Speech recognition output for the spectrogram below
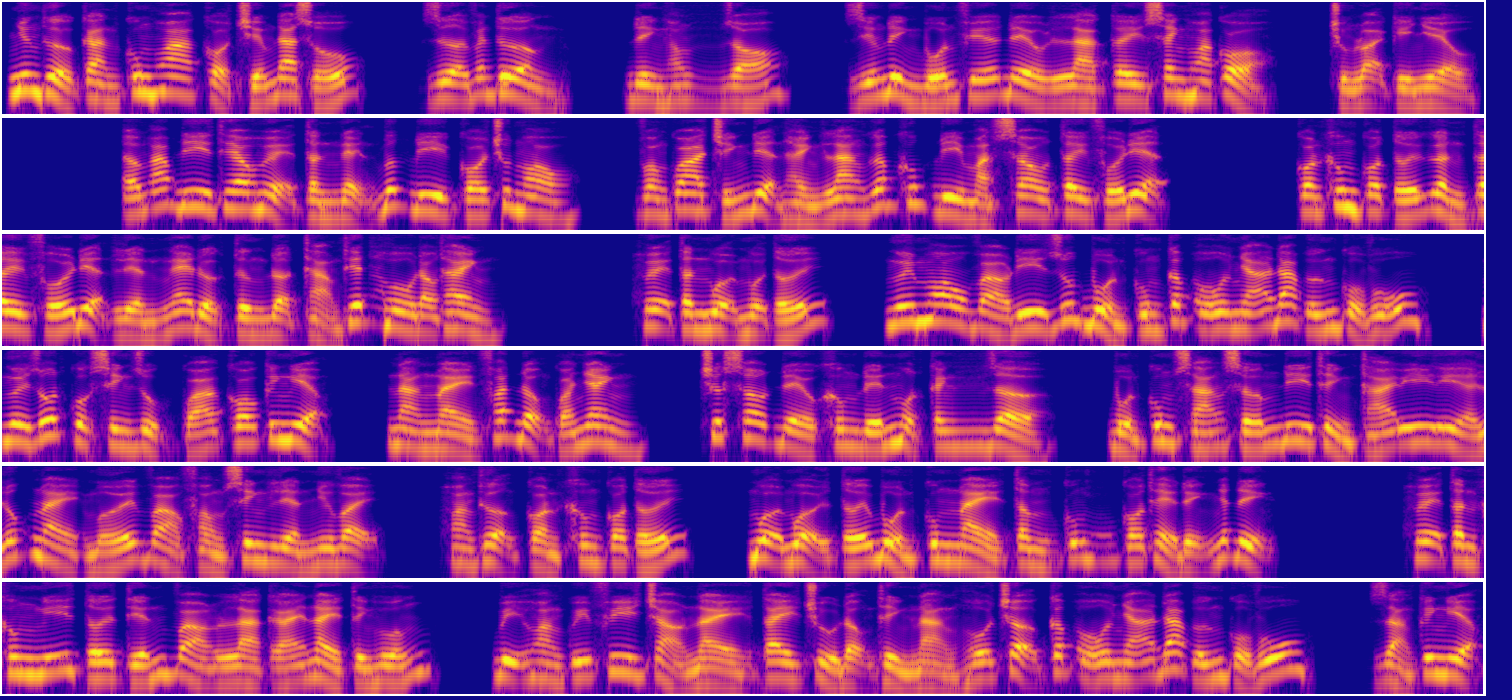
Nhưng thừa càn cung hoa cỏ chiếm đa số, dựa ven tường, đình hong gió, giếng đình bốn phía đều là cây xanh hoa cỏ, chủng loại kỳ nhiều. Ấm áp đi theo Huệ Tần nện bước đi có chút mau, vòng qua chính điện hành lang gấp khúc đi mặt sau tây phối điện. Còn không có tới gần tây phối điện liền nghe được từng đợt thảm thiết hô đau thanh. Huệ Tần muội muội tới, ngươi mau vào đi giúp bổn cung cấp ô nhã đáp ứng cổ vũ, ngươi rốt cuộc sinh dục quá có kinh nghiệm, nàng này phát động quá nhanh, trước sau đều không đến một canh giờ, bổn cung sáng sớm đi thỉnh thái y y lúc này mới vào phòng sinh liền như vậy, hoàng thượng còn không có tới, muội muội tới bổn cung này tâm cũng có thể định nhất định. Huệ tần không nghĩ tới tiến vào là cái này tình huống, bị hoàng quý phi chảo này tay chủ động thỉnh nàng hỗ trợ cấp ô nhã đáp ứng cổ vũ, giảng kinh nghiệm.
